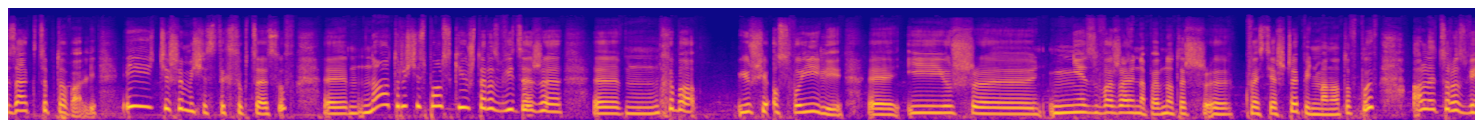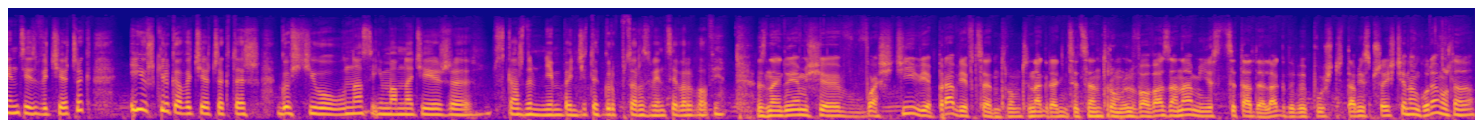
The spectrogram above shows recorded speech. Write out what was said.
zaakceptowali. I cieszymy się z tych sukcesów. No, turyści z Polski już teraz widzę, że chyba już się oswoili y, i już y, nie zważają, na pewno też y, kwestia szczepień ma na to wpływ, ale coraz więcej jest wycieczek i już kilka wycieczek też gościło u nas i mam nadzieję, że z każdym dniem będzie tych grup coraz więcej w Lwowie. Znajdujemy się właściwie prawie w centrum, czy na granicy centrum Lwowa. Za nami jest Cytadela. Gdyby pójść, tam jest przejście na górę? Można?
